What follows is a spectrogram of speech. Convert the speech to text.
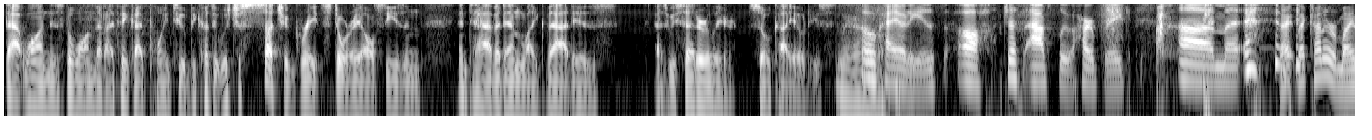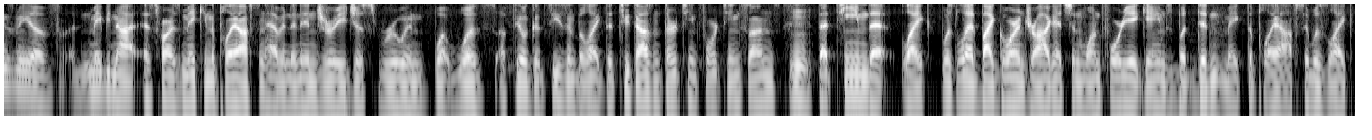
that one is the one that I think I point to because it was just such a great story all season, and to have it end like that is, as we said earlier, so Coyotes. So Coyotes, oh, just absolute heartbreak. Um, that, that kind of reminds me of maybe not as far as making the playoffs and having an injury just ruin what was a feel good season, but like the 2013-14 Suns, that team that like was led by Goran Dragic and won 48 games but didn't make the playoffs. It was like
